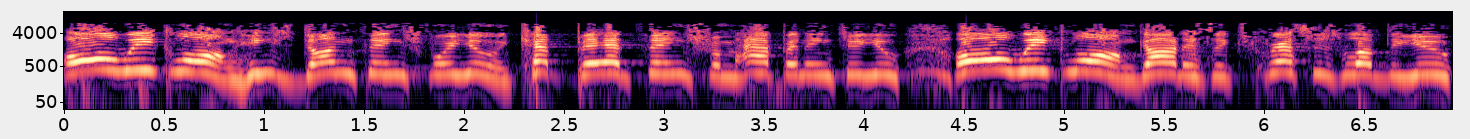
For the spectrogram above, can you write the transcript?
all week long. He's done things for you and kept bad things from happening to you all week long. God has expressed His love to you.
